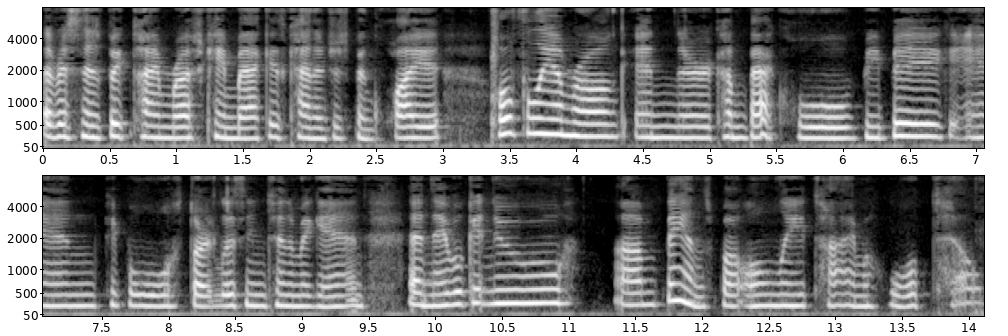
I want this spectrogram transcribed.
ever since Big Time Rush came back, it's kind of just been quiet. Hopefully, I'm wrong, and their comeback will be big, and people will start listening to them again, and they will get new um, bands, but only time will tell.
